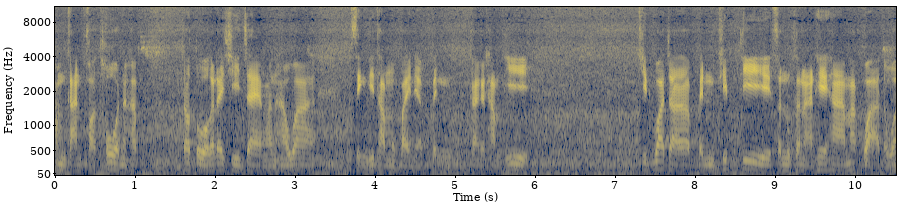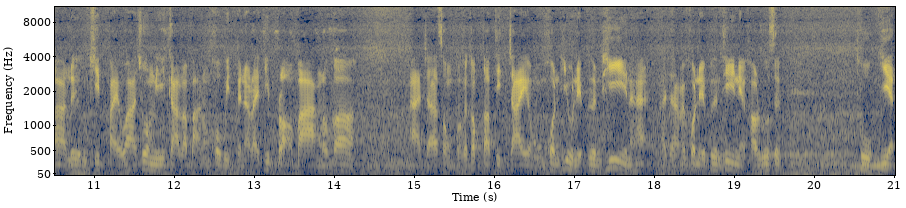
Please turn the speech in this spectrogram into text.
ทำการขอโทษนะครับ เจ้าตัวก็ได้ชี้แจงแล้วนะฮะว่าสิ่งที่ทำลงไปเนี่ยเป็นการกระทำที่ คิดว่าจะเป็นคลิปที่สนุกสนานเฮฮามากกว่า แต่ว่าลืมคิดไปว่าช่วงนี้การระบาดของโควิด เป็นอะไรที่เปราะบางแล้วก็ อาจจะส่งผลกระทบต่อจิตใจของคนที่อยู่ในพื้นที่นะฮะอาจจะทำให้คนในพื้นที่เนี่ยเขารู้สึกถูกเหยียด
